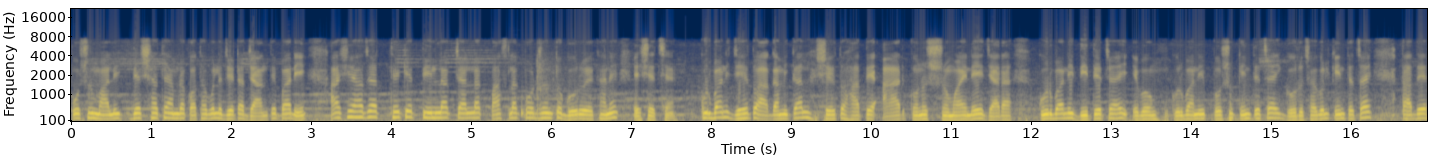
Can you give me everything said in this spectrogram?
পশুর মালিকদের সাথে আমরা কথা বলে যেটা জানতে পারি, আশি হাজার থেকে তিন লাখ, চার লাখ, পাঁচ লাখ পর্যন্ত গরু এখানে এসেছে। কুরবানি যেহেতু আগামীকাল, সেহেতু হাতে আর কোনো সময় নেই। যারা কুরবানি দিতে চায় এবং কুরবানির পশু কিনতে চায়, গরু, ছাগল কিনতে চায়, তাদের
